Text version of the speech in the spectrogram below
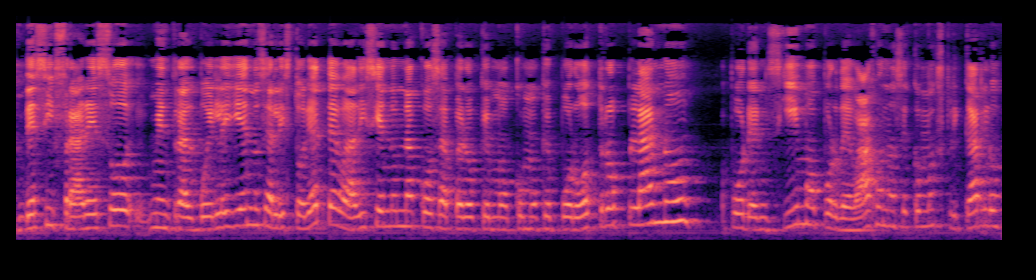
descifrar eso mientras voy leyendo, o sea, la historia te va diciendo una cosa, pero que como, que por otro plano, por encima o por debajo, no sé cómo explicarlo,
